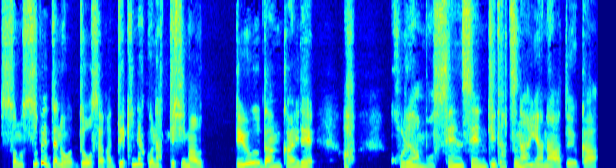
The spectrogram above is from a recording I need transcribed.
その全ての動作ができなくなってしまうっていう段階で、あ、これはもう戦線離脱なんやなというか、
